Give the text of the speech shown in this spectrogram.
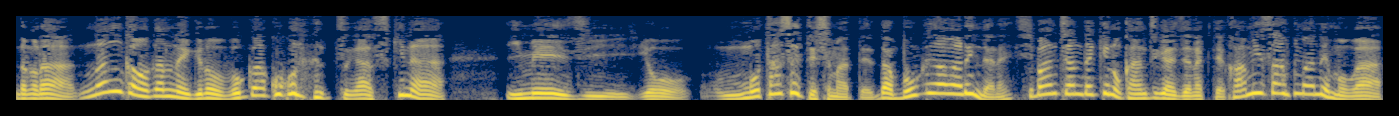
だから、なんかわかんないけど、僕はココナッツが好きなイメージを持たせてしまって。だから僕が悪いんだね。シバンちゃんだけの勘違いじゃなくて、神さんまでもが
